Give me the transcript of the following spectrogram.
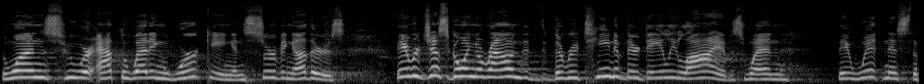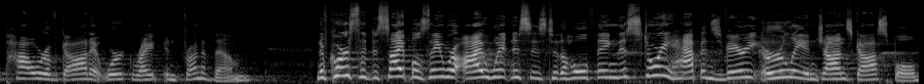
the ones who were at the wedding working and serving others, they were just going around the, the, routine of their daily lives when they witnessed the power of God at work right in front of them. And of course, the disciples, they were eyewitnesses to the whole thing. This story happens very early in John's gospel.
